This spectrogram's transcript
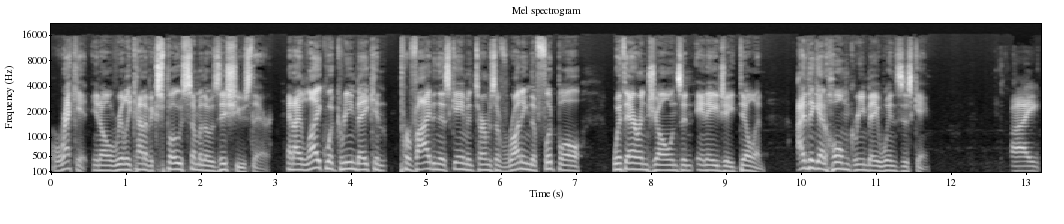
wreck it. You know, really kind of expose some of those issues there. And I like what Green Bay can provide in this game in terms of running the football with Aaron Jones and, and AJ Dillon. I think at home Green Bay wins this game. I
